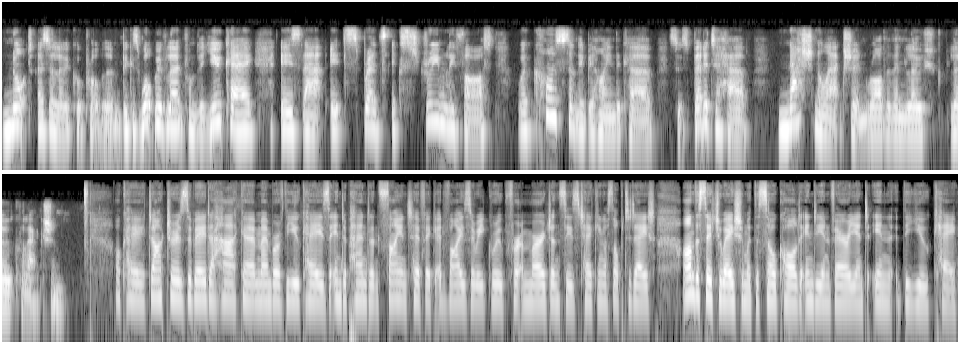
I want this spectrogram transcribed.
not as a local problem, because what we've learned from the UK is that it spreads extremely fast. We're constantly behind the curve. So it's better to have national action rather than lo- local action. Okay, Dr. Zubaida Haque, a member of the UK's Independent Scientific Advisory Group for Emergencies, taking us up to date on the situation with the so called Indian variant in the UK.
